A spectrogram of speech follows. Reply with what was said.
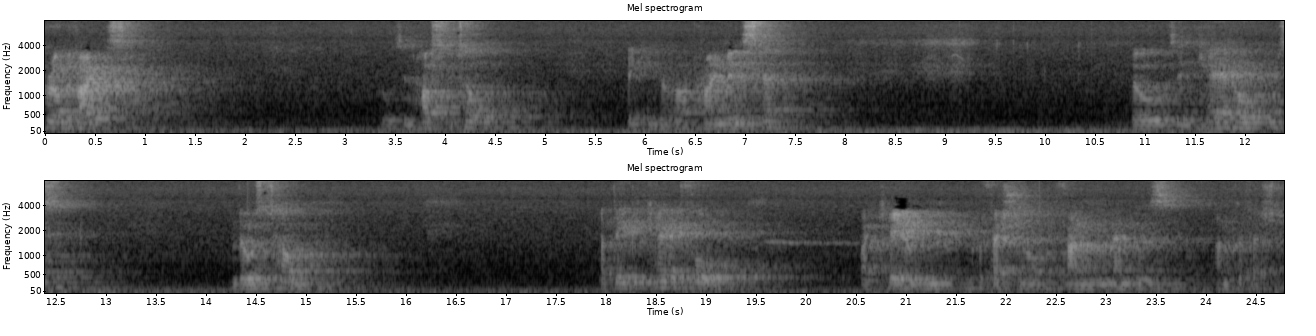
coronavirus, those in hospital, thinking of our Prime Minister, those in care homes, and those at home, that they be cared for by caring professional family members and professionals.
